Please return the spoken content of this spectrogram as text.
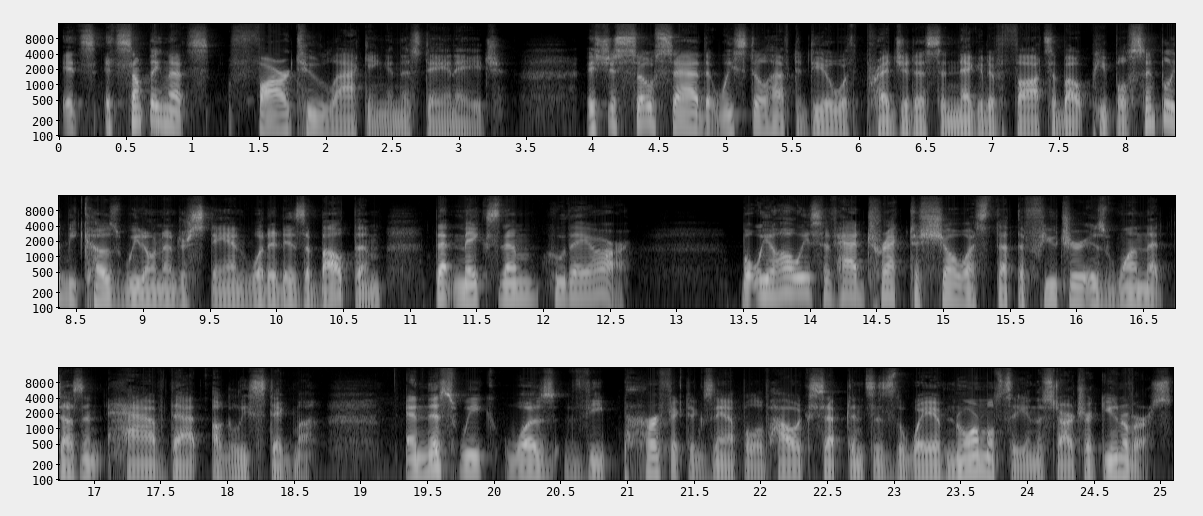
it's it's something that's far too lacking in this day and age. It's just so sad that we still have to deal with prejudice and negative thoughts about people simply because we don't understand what it is about them that makes them who they are. But we always have had Trek to show us that the future is one that doesn't have that ugly stigma. And this week was the perfect example of how acceptance is the way of normalcy in the Star Trek universe.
